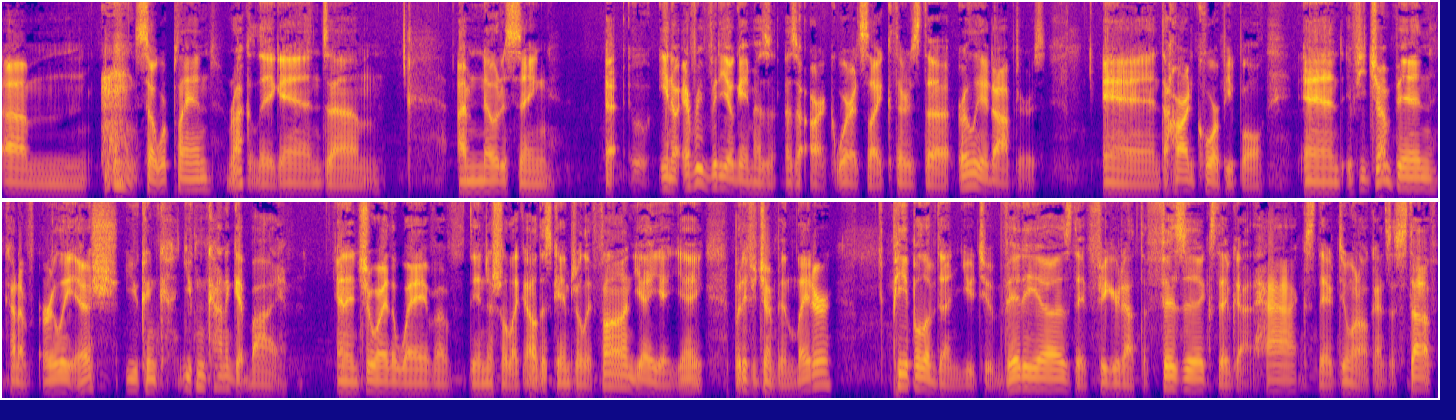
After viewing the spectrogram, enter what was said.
Um, so we're playing Rocket League, and um, I'm noticing, uh, you know, every video game has has an arc where it's like there's the early adopters and the hardcore people, and if you jump in kind of early-ish, you can you can kind of get by and enjoy the wave of the initial like, oh, this game's really fun, yay, yay, yay. But if you jump in later, people have done YouTube videos, they've figured out the physics, they've got hacks, they're doing all kinds of stuff.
